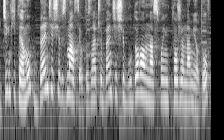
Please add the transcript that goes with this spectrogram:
dzięki temu będzie się wzmacniał, to znaczy będzie się budował na swoim torze namiotów,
